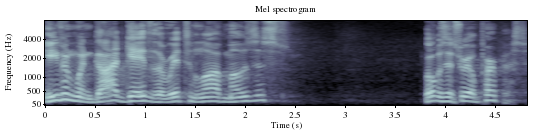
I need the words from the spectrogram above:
Even when God gave the written law of Moses, what was its real purpose?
